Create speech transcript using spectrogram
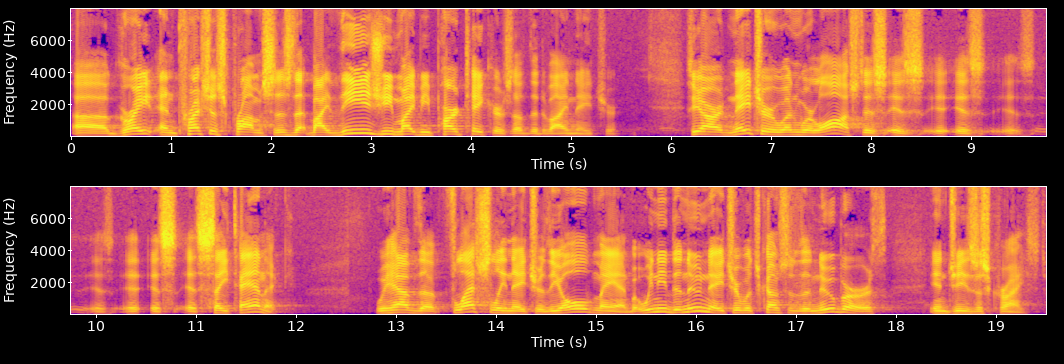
uh, great and precious promises, that by these ye might be partakers of the divine nature. See, our nature when we're lost is, is, is, is, is, is, is satanic. We have the fleshly nature, the old man, but we need the new nature, which comes through the new birth in Jesus Christ.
